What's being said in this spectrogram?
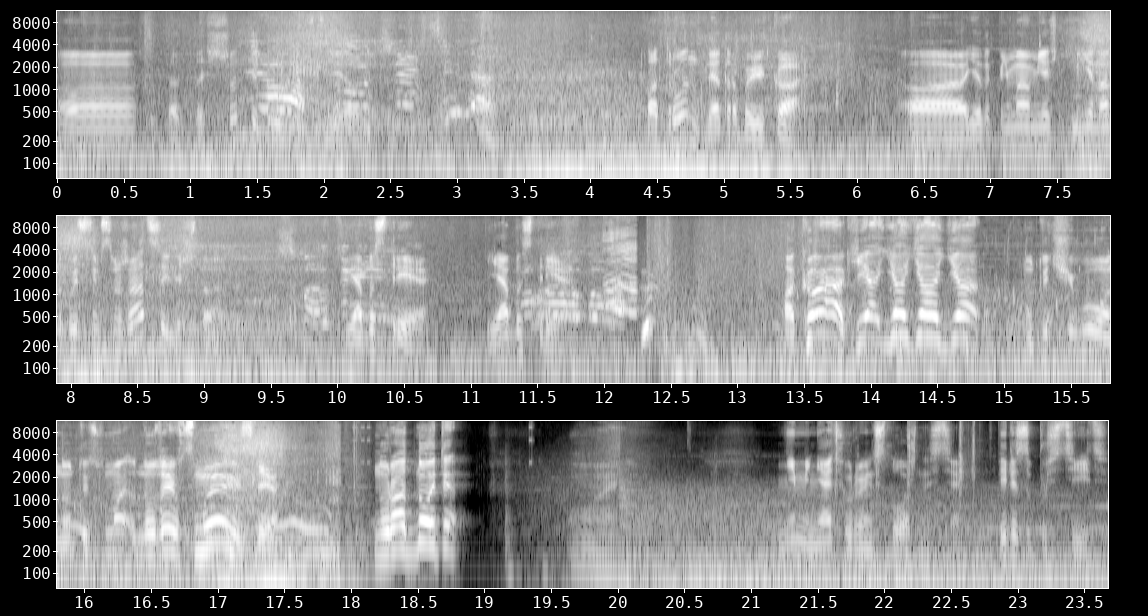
О, да, да что ты делать? Патрон для дробовика. А, я так понимаю, мне, мне надо будет с ним сражаться или что? Я быстрее. Я быстрее. А как? Я, я, я, я... Ну ты чего? Ну ты, ну ты в смысле? Ну родной ты... Ой. Не менять уровень сложности. Перезапустить.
